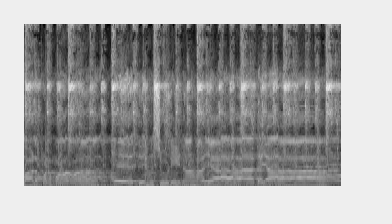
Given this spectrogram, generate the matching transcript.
બાળપણમાં એ દેહ છોડીને હાલ્યા ગયા.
